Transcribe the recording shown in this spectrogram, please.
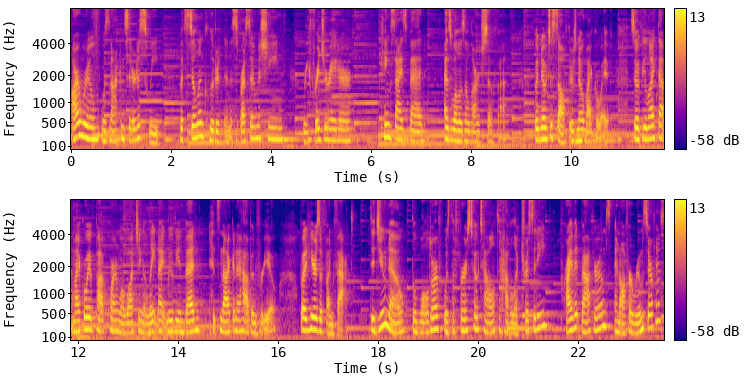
Our room was not considered a suite, but still included an espresso machine, refrigerator, king size bed, as well as a large sofa. But note to self, there's no microwave. So if you like that microwave popcorn while watching a late night movie in bed, it's not going to happen for you. But here's a fun fact Did you know the Waldorf was the first hotel to have electricity, private bathrooms, and offer room service?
